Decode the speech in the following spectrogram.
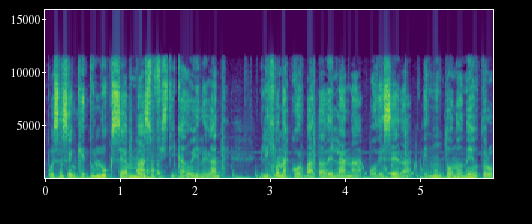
pues hacen que tu look sea más sofisticado y elegante. Elige una corbata de lana o de seda en un tono neutro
